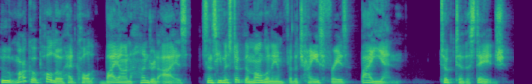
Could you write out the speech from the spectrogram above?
who Marco Polo had called Bayan Hundred Eyes since he mistook the Mongol name for the Chinese phrase Bai Yan, took to the stage.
